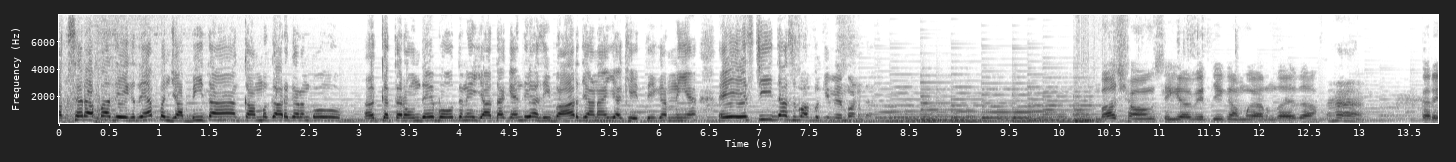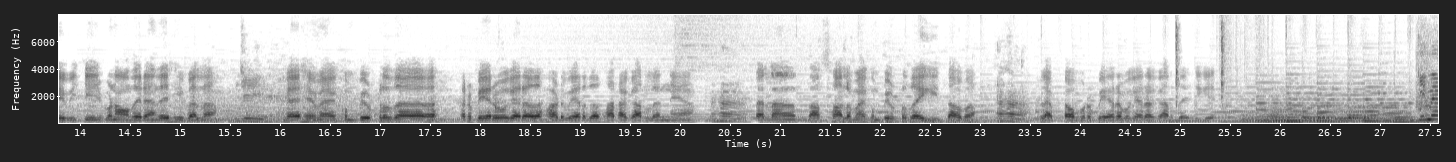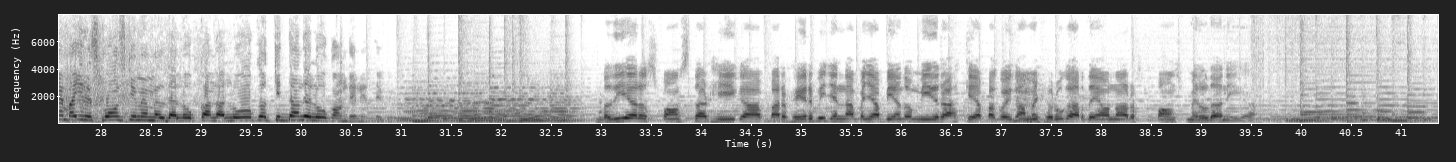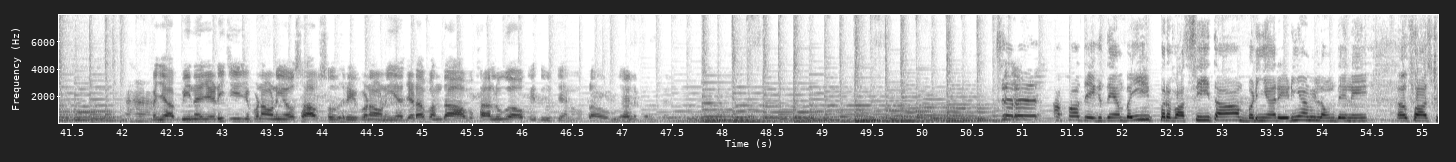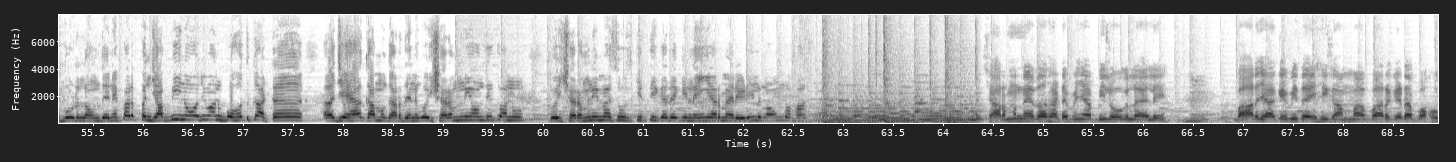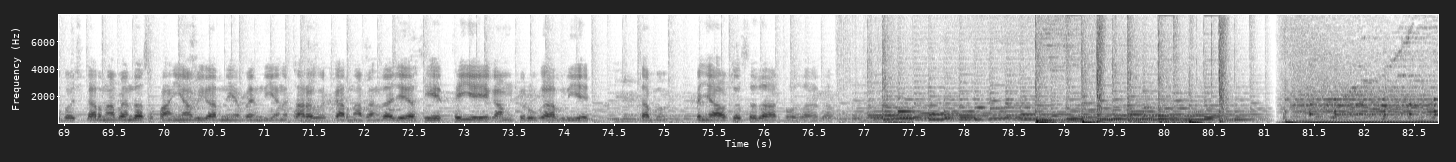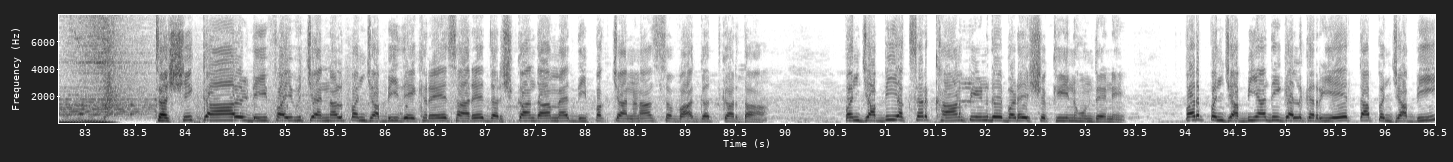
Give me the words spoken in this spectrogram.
ਅਕਸਰ ਆਪਾਂ ਦੇਖਦੇ ਆ ਪੰਜਾਬੀ ਤਾਂ ਕੰਮਕਾਰ ਕਰਨ ਤੋਂ ਕਤਰਾਉਂਦੇ ਬਹੁਤ ਨੇ ਜਾਂ ਤਾਂ ਕਹਿੰਦੇ ਅਸੀਂ ਬਾਹਰ ਜਾਣਾ ਜਾਂ ਖੇਤੀ ਕਰਨੀ ਹੈ। ਇਹ ਇਸ ਚੀਜ਼ ਦਾ ਸਬੱਬ ਕਿਵੇਂ ਬਣਦਾ? ਬਸ ਸ਼ੌਂਕ ਸੀਗਾ ਵੀਰ ਜੀ ਕੰਮ ਕਰਨ ਦਾ ਇਹਦਾ। ਹਾਂ। ਘਰੇ ਵੀ ਚੀਜ਼ ਬਣਾਉਂਦੇ ਰਹਿੰਦੇ ਸੀ ਪਹਿਲਾਂ। ਜੀ। ਵੈਸੇ ਮੈਂ ਕੰਪਿਊਟਰ ਦਾ ਰਿਪੇਅਰ ਵਗੈਰਾ ਦਾ ਹਾਰਡਵੇਅਰ ਦਾ ਸਾਰਾ ਕਰ ਲੈਂਦੇ ਆ ਹਾਂ। ਪਹਿਲਾਂ 10 ਸਾਲ ਮੈਂ ਕੰਪਿਊਟਰ ਦਾ ਹੀ ਕੀਤਾ ਵਾ। ਹਾਂ। ਲੈਪਟਾਪ ਰਿਪੇਅਰ ਵਗੈਰਾ ਕਰਦੇ ਸੀਗੇ। ਕਿਵੇਂ ਬਾਈ ਰਿਸਪੌਂਸ ਕਿਵੇਂ ਮਿਲਦਾ ਲੋਕਾਂ ਦਾ? ਲੋਕ ਕਿੱਦਾਂ ਦੇ ਲੋਕ ਆਉਂਦੇ ਨੇ ਇੱਥੇ ਫਿਰ? ਵਧੀਆ ਰਿਸਪੌਂਸ ਤਾਂ ਠੀਕ ਆ ਪਰ ਫਿਰ ਵੀ ਜਿੰਨਾ ਪੰਜਾਬੀਆਂ ਤੋਂ ਉਮੀਦ ਰੱਖ ਕੇ ਆਪਾਂ ਕੋਈ ਕੰਮ ਸ਼ੁਰੂ ਕਰਦੇ ਆ ਉਹਨਾਂ ਰਿਸਪੌਂਸ ਮਿਲਦਾ ਨਹੀਂਗਾ ਪੰਜਾਬੀ ਨੇ ਜਿਹੜੀ ਚੀਜ਼ ਬਣਾਉਣੀ ਆ ਉਹ ਸਾਫ਼ ਸੁਥਰੀ ਬਣਾਉਣੀ ਆ ਜਿਹੜਾ ਬੰਦਾ ਆਪ ਖਾ ਲੂਗਾ ਉਹ ਵੀ ਦੂਜੇ ਨੂੰ ਖਿਲਾਊਗਾ। ਬਿਲਕੁਲ। ਸਰ ਆਪਾਂ ਦੇਖਦੇ ਹਾਂ ਬਈ ਪ੍ਰਵਾਸੀ ਤਾਂ ਬੜੀਆਂ ਰੇੜੀਆਂ ਵੀ ਲਾਉਂਦੇ ਨੇ ਫਾਸਟ ਫੂਡ ਲਾਉਂਦੇ ਨੇ ਪਰ ਪੰਜਾਬੀ ਨੌਜਵਾਨ ਬਹੁਤ ਘੱਟ ਅਜਿਹਾ ਕੰਮ ਕਰਦੇ ਨੇ। ਕੋਈ ਸ਼ਰਮ ਨਹੀਂ ਆਉਂਦੀ ਤੁਹਾਨੂੰ? ਕੋਈ ਸ਼ਰਮ ਨਹੀਂ ਮਹਿਸੂਸ ਕੀਤੀ ਕਦੇ ਕਿ ਨਹੀਂ ਯਾਰ ਮੈਂ ਰੇੜੀ ਲਗਾਉਂਗਾ ਫਾਸਟ ਸ਼ਰਮ ਨੇ ਤਾਂ ਸਾਡੇ ਪੰਜਾਬੀ ਲੋਕ ਲੈ ਲੇ ਬਾਹਰ ਜਾ ਕੇ ਵੀ ਤਾਂ ਇਹੀ ਕੰਮ ਆ ਬਾਹਰ ਕਿਹੜਾ ਬਹੁਤ ਕੁਝ ਕਰਨਾ ਪੈਂਦਾ ਸਫਾਈਆਂ ਵੀ ਕਰਨੀਆਂ ਪੈਂਦੀਆਂ ਨੇ ਸਾਰਾ ਕੁਝ ਕਰਨਾ ਪੈਂਦਾ। ਜੇ ਅਸੀਂ ਇੱਥੇ ਹੀ ਇਹ ਕੰਮ ਸ਼ੁਰੂ ਕਰ ਲਈਏ ਤਾਂ ਪੰਜਾਬ 'ਚ ਸੁਧਾਰ ਹੋ ਸਕਦਾ। ਸਤਿ ਸ਼੍ਰੀ ਅਕਾਲ D5 ਚੈਨਲ ਪੰਜਾਬੀ ਦੇਖ ਰਹੇ ਸਾਰੇ ਦਰਸ਼ਕਾਂ ਦਾ ਮੈਂ ਦੀਪਕ ਚਾਨਣਾ ਸਵਾਗਤ ਕਰਦਾ ਹਾਂ। ਪੰਜਾਬੀ ਅਕਸਰ ਖਾਣ ਪੀਣ ਦੇ ਬੜੇ ਸ਼ੌਕੀਨ ਹੁੰਦੇ ਨੇ, ਪਰ ਪੰਜਾਬੀਆਂ ਦੀ ਗੱਲ ਕਰੀਏ ਤਾਂ ਪੰਜਾਬੀ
